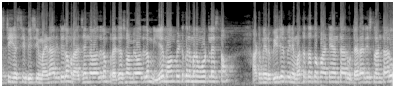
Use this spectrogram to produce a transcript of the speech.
ఎస్టీ ఎస్సీ బీసీ మైనారిటీలం రాజ్యాంగవాదులం ప్రజాస్వామ్యవాదులం ఏ మొహం పెట్టుకుని మనం ఓట్లేస్తాం? అటు మీరు బీజేపీని మతతత్వ పార్టీ అంటారు టెర్రరిస్టులు అంటారు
